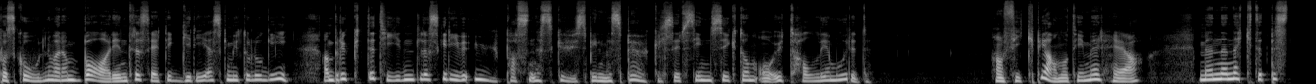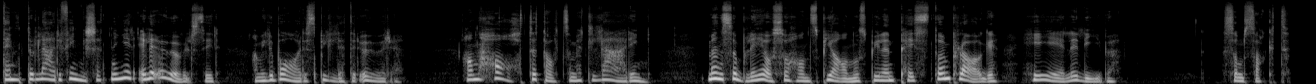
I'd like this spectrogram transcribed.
På skolen var han bare interessert i gresk mytologi. Han brukte tiden til å skrive upassende skuespill med spøkelser, sinnssykdom og utallige mord. Han fikk pianotimer, ja, men nektet bestemt å lære fingersetninger eller øvelser, han ville bare spille etter øret. Han hatet alt som het læring, men så ble også hans pianospill en pest og en plage hele livet. Som sagt,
